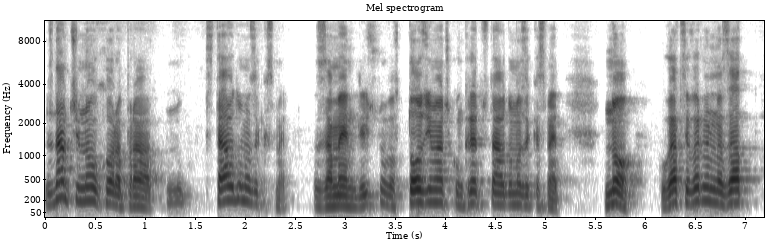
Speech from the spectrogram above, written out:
Знам, че много хора правят, но става дума за късмет. За мен лично в този матч конкретно става дума за късмет. Но, когато се върнем назад,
